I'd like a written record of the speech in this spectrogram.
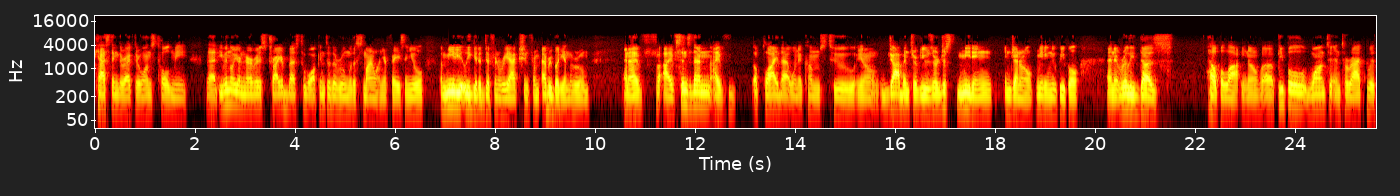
casting director once told me that even though you're nervous, try your best to walk into the room with a smile on your face and you'll immediately get a different reaction from everybody in the room. And I've I've since then I've applied that when it comes to, you know, job interviews or just meeting in general, meeting new people and it really does help a lot. You know, uh, people want to interact with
